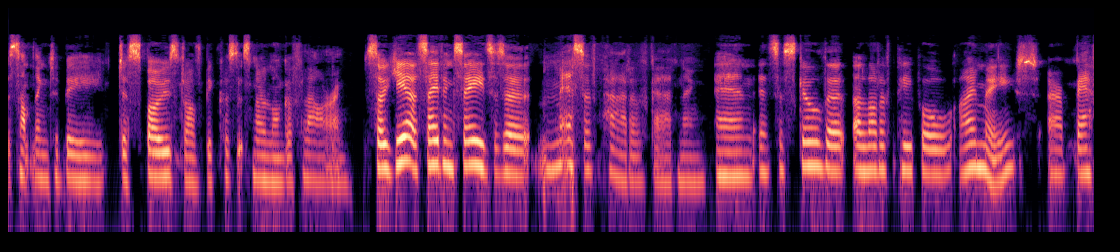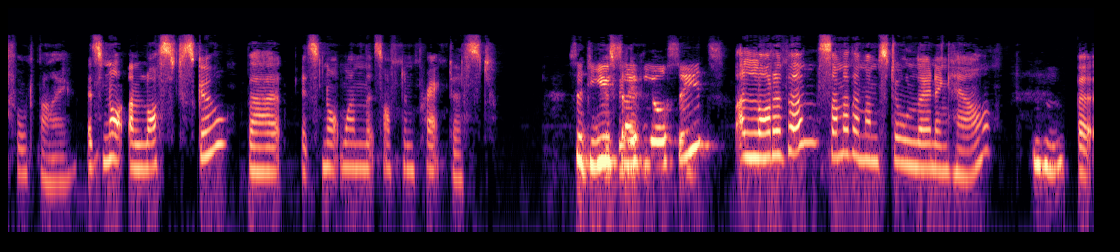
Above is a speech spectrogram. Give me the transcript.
something to be disposed of because it's no longer flowering. So, yeah, saving seeds is a massive part of gardening, and it's a skill that a lot of people I meet are baffled by. It's not a lost skill, but it's not one that's often practiced. So, do you save your seeds? A lot of them, some of them I'm still learning how. Hmm But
